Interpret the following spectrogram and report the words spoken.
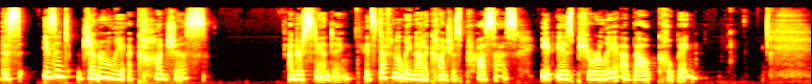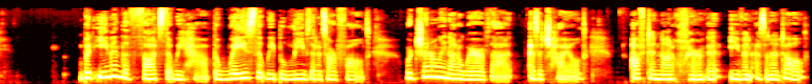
This isn't generally a conscious understanding. It's definitely not a conscious process. It is purely about coping. But even the thoughts that we have, the ways that we believe that it's our fault, we're generally not aware of that as a child, often not aware of it even as an adult.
